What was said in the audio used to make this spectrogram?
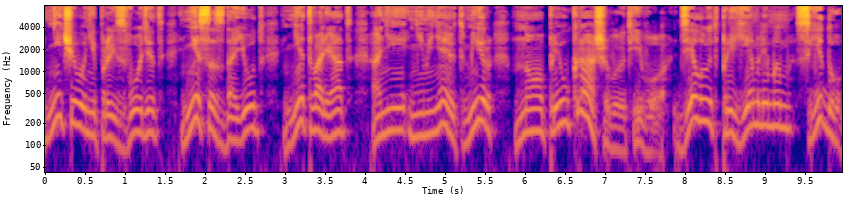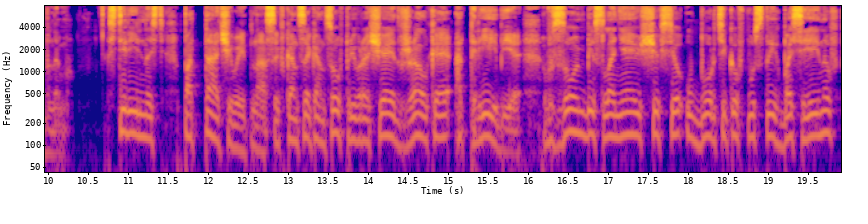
ничего не производят, не создают, не творят, они не меняют мир, но приукрашивают его, делают приемлемым, съедобным. Стерильность подтачивает нас и в конце концов превращает в жалкое отребье, в зомби, слоняющихся у бортиков пустых бассейнов,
